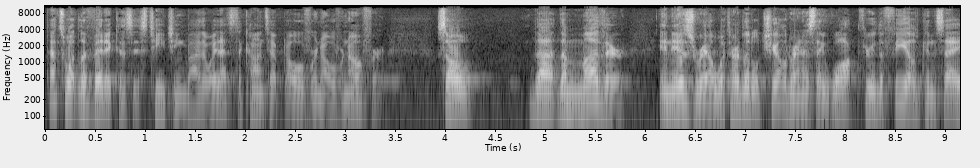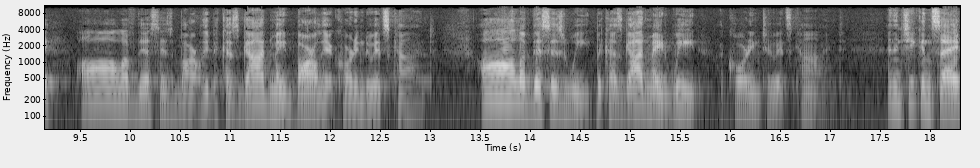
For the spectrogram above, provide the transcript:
That's what Leviticus is teaching, by the way. That's the concept over and over and over. So the, the mother in Israel with her little children, as they walk through the field, can say, All of this is barley because God made barley according to its kind. All of this is wheat because God made wheat according to its kind. And then she can say,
